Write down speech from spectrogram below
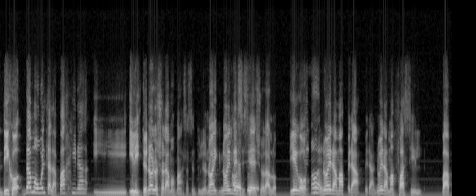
dijo, damos vuelta a la página y, y listo, y no lo lloramos más a Centurión, no hay, no hay necesidad de llorarlo. Diego, no era más, esperá, esperá, no era más fácil, va,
